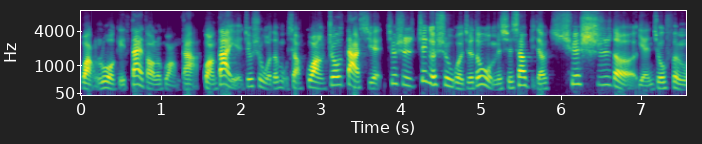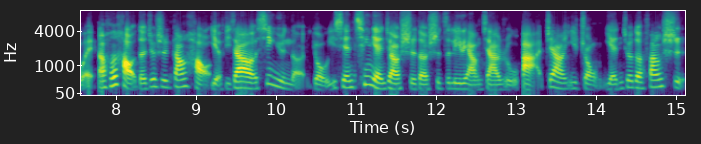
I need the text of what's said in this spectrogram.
网络给带到了广大，广大也就是我的母校广州大学，就是这个是我觉得我们学校比较缺失的研究氛围。然后很好的就是刚好也比较幸运的有一些青年教师的师资力量加入，把这样一种研究的方式。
